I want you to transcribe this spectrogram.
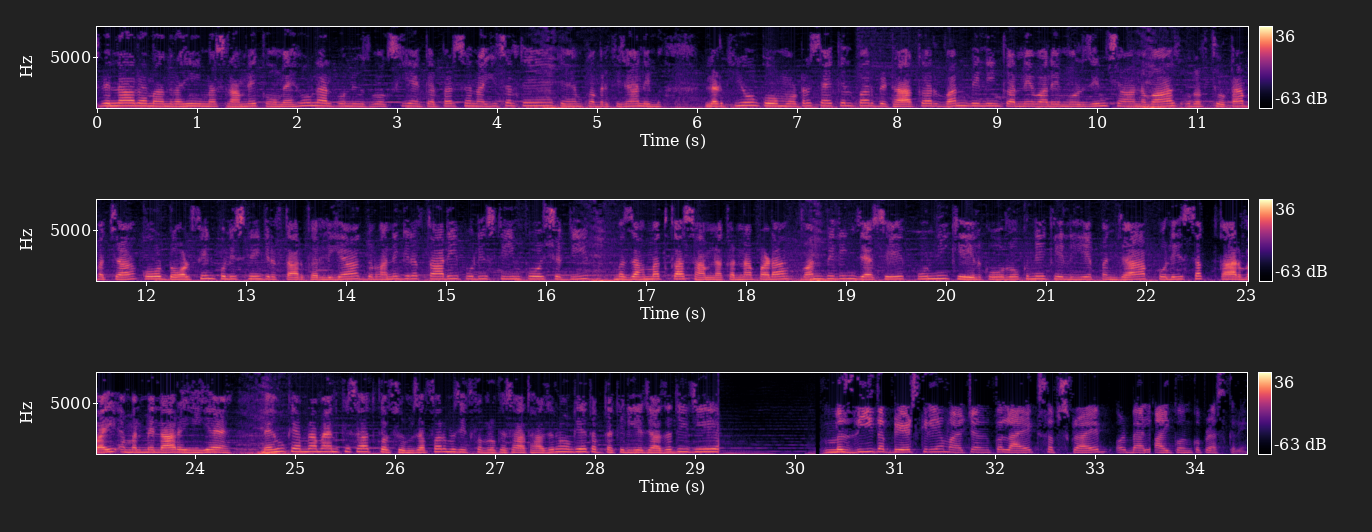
अस्सलाम वालेकुम मैं हूँ लालपुर न्यूज़ बॉक्स की एंकर पर्सन। आइए चलते हैं कि हम खबर की जानब। लड़कियों को मोटरसाइकिल पर बिठाकर वन बिलिंग करने वाले मुलजिम शाह नवाज़ उर्फ़ छोटा बच्चा को डॉल्फिन पुलिस ने गिरफ़्तार कर लिया। दौरान गिरफ्तारी पुलिस टीम को शदीद मजामत का सामना करना पड़ा। वन बिलिंग जैसे खूनी खेल को रोकने के लिए पंजाब पुलिस सख्त कार्रवाई अमल में ला रही है। मैं हूँ कैमरामैन के साथ कलसुम ज़फ़र। मजीद खबरों के साथ हाजिर होंगे। तब तक के लिए इजाज़त दीजिए। मजीद अपडेट्स के लिए हमारे चैनल को लाइक, सब्सक्राइब और बेल आइकॉन को प्रेस करें।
